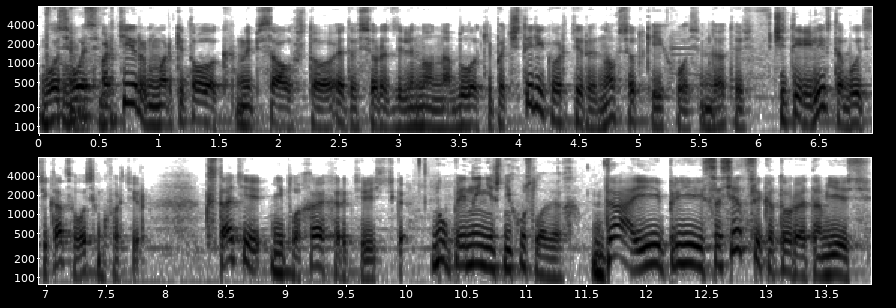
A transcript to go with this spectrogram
8. 8 квартир. Маркетолог написал, что это все разделено на блоки по 4 квартиры, но все-таки их 8. Да? То есть в 4 лифта будет стекаться 8 квартир. Кстати, неплохая характеристика. Ну, при нынешних условиях. Да, и при соседстве, которое там есть,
